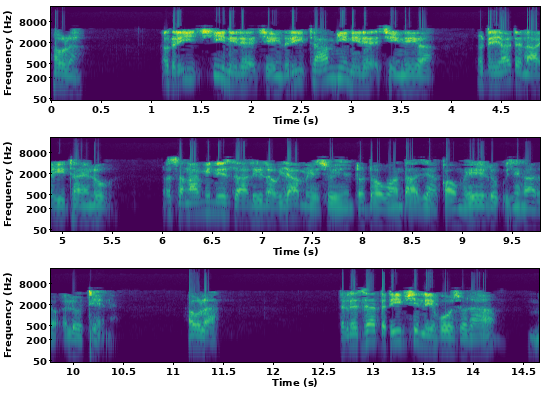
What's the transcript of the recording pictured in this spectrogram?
ဟုတ်လားအဲ့တတိရှိနေတဲ့အချိန်တတိထားမိနေတဲ့အချိန်လေးကတရားတနာကြီးထိုင်လို့နော်15မိနစ်စာလေးလောက်ရမယ်ဆိုရင်တော်တော်ဝမ်းသာစရာကောင်းမယ်လို့ဦးဇင်းကတော့အဲ့လိုထင်တယ်ဟုတ်လားဒလဇတ်တတိဖြစ်နေဖို့ဆိုတာမ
